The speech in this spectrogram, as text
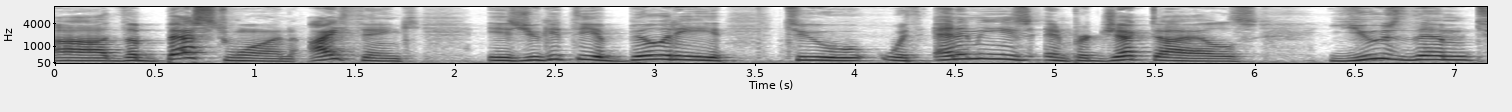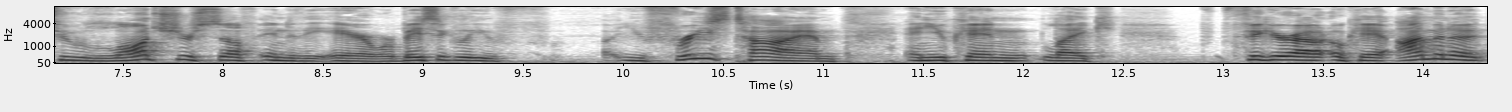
Uh, the best one, I think, is you get the ability to, with enemies and projectiles, use them to launch yourself into the air. Where basically you, f- you freeze time and you can like figure out, okay, I'm gonna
